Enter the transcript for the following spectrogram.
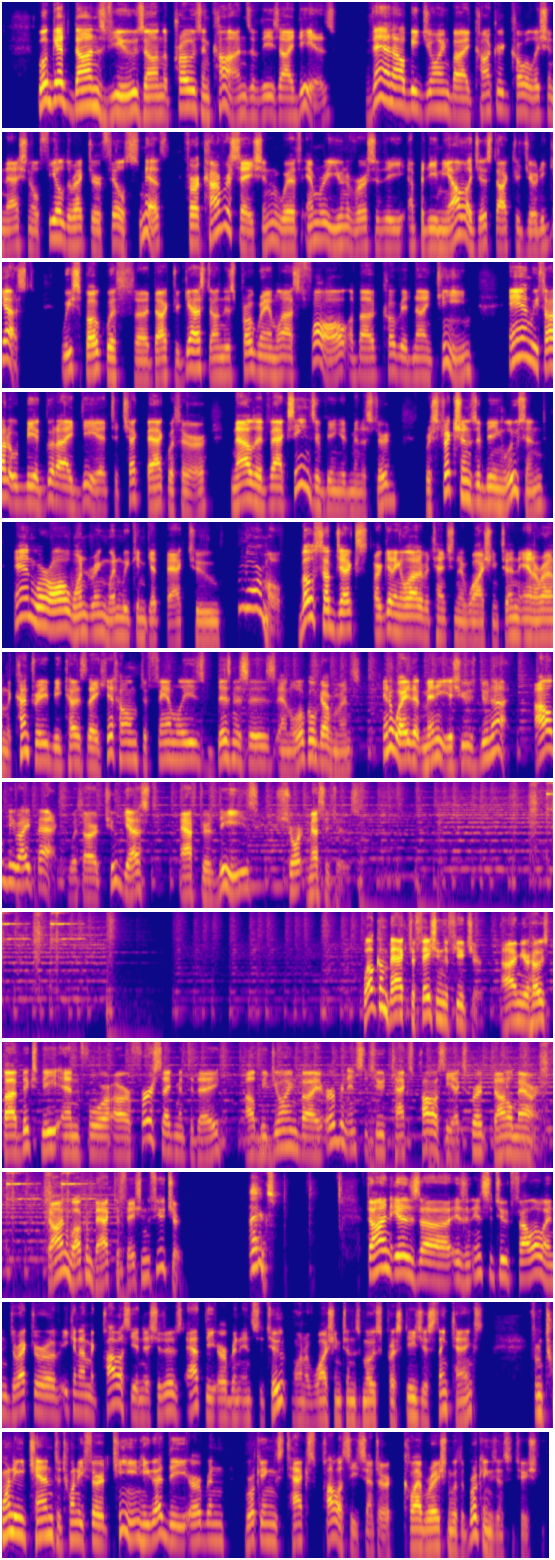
We'll get Don's views on the pros and cons of these ideas. Then I'll be joined by Concord Coalition National Field Director Phil Smith for a conversation with Emory University epidemiologist Dr. Jodie Guest. We spoke with uh, Dr. Guest on this program last fall about COVID 19, and we thought it would be a good idea to check back with her now that vaccines are being administered, restrictions are being loosened, and we're all wondering when we can get back to normal. Both subjects are getting a lot of attention in Washington and around the country because they hit home to families, businesses, and local governments in a way that many issues do not. I'll be right back with our two guests after these short messages. Welcome back to Facing the Future. I'm your host, Bob Bixby, and for our first segment today, I'll be joined by Urban Institute tax policy expert Donald Marron. Don, welcome back to Facing the Future. Thanks. Don is uh, is an institute fellow and director of economic policy initiatives at the Urban Institute, one of Washington's most prestigious think tanks. From 2010 to 2013, he led the Urban Brookings Tax Policy Center collaboration with the Brookings Institution.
